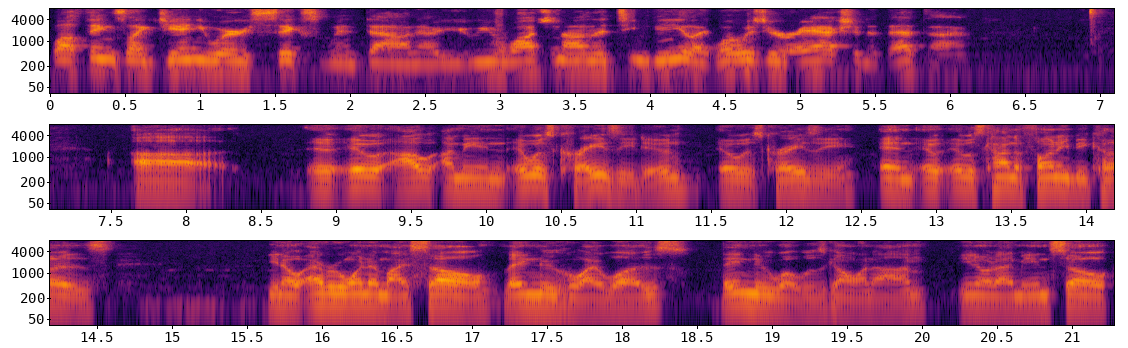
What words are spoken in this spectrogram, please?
while things like january 6th went down. Are you, you watching on the tv like what was your reaction at that time? Uh it, it I, I, mean it was crazy dude. It was crazy. And it, it was kind of funny because you know everyone in my cell they knew who i was. They knew what was going on. You know what i mean? So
